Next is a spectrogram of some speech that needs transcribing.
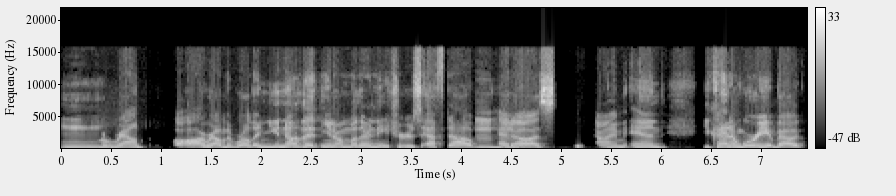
Mm. around all around the world. And you know that you know Mother Nature is effed up at us this time, and you kind of worry about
